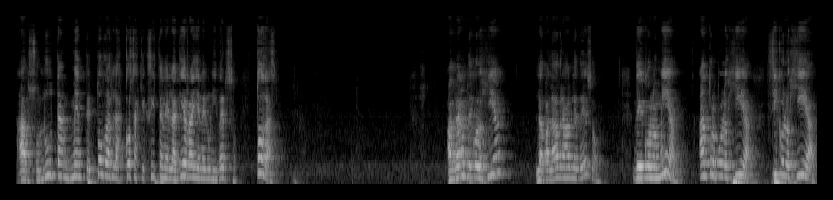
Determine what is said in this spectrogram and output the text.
a absolutamente todas las cosas que existen en la tierra y en el universo. Todas. ¿Hablaron de ecología? La palabra habla de eso. De economía, antropología, psicología,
